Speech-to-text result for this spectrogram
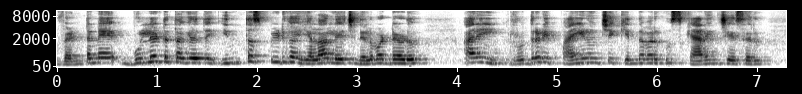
వెంటనే బుల్లెట్ తగిలితే ఇంత స్పీడ్గా ఎలా లేచి నిలబడ్డాడు? అని రుద్రడి పైనుంచి కింద వరకు స్కానింగ్ చేశారు.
